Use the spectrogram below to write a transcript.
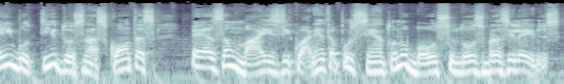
embutidos nas contas pesam mais de 40% no bolso dos brasileiros.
